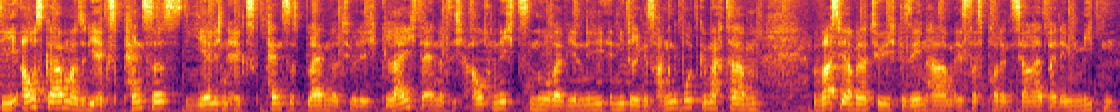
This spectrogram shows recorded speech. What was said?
Die Ausgaben, also die Expenses, die jährlichen Expenses bleiben natürlich gleich, da ändert sich auch nichts, nur weil wir ein niedriges Angebot gemacht haben. Was wir aber natürlich gesehen haben, ist das Potenzial bei den Mieten.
